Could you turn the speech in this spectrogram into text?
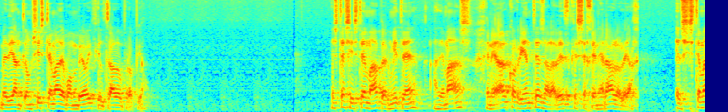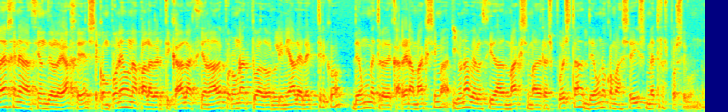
mediante un sistema de bombeo y filtrado propio. Este sistema permite, además, generar corrientes a la vez que se genera el oleaje. El sistema de generación de oleaje se compone de una pala vertical accionada por un actuador lineal eléctrico de un metro de carrera máxima y una velocidad máxima de respuesta de 1,6 metros por segundo.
